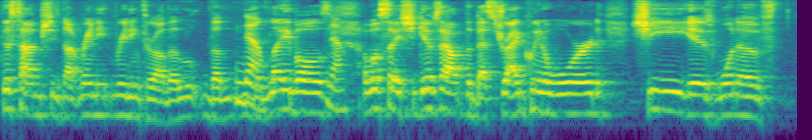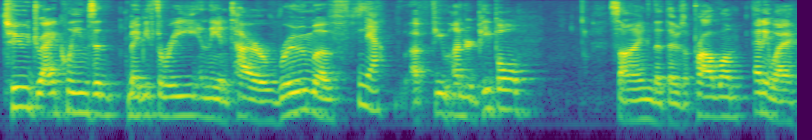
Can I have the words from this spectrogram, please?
This time, she's not reading, reading through all the the, No. the labels. No. I will say she gives out the best drag queen award. She is one of two drag queens and maybe three in the entire room of Yeah. a few hundred people. Sign that there's a problem. Anyway,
